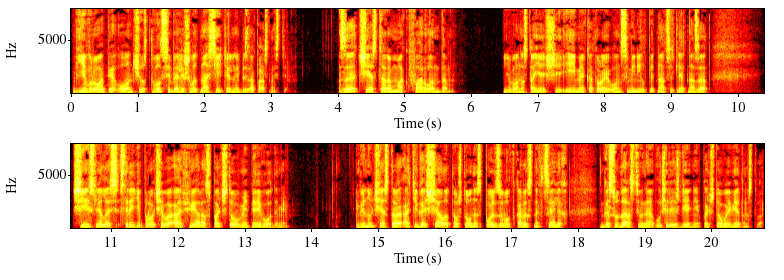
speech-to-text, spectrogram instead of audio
В Европе он чувствовал себя лишь в относительной безопасности. За Честером Макфарландом его настоящее имя, которое он сменил 15 лет назад, числилось, среди прочего, афера с почтовыми переводами. Вину Честера отягощало то, что он использовал в корыстных целях государственное учреждение, почтовое ведомство.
